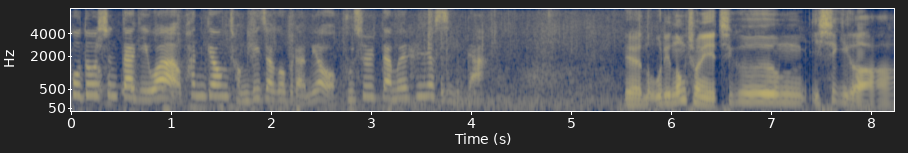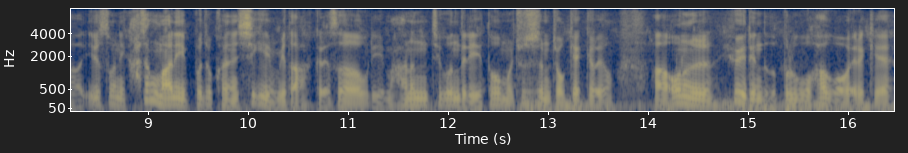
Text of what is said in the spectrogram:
포도 순따기와 환경 정비 작업을 하며 구슬땀을 흘렸습니다. 예, 우리 농촌이 지금 이 시기가 일손이 가장 많이 부족한 시기입니다. 그래서 우리 많은 직원들이 도움을 주셨으면 좋겠고요. 아, 오늘 휴일인데도 불구하고 이렇게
